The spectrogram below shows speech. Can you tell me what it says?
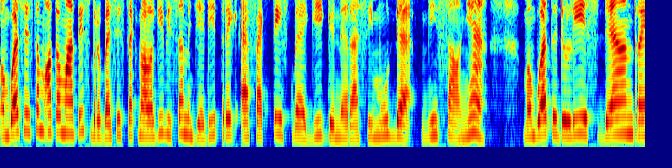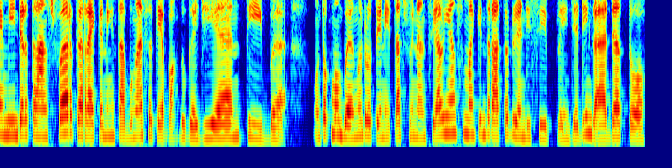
Membuat sistem otomatis berbasis teknologi bisa menjadi trik efektif bagi generasi muda. Misalnya, membuat to-do list dan reminder transfer ke rekening tabungan setiap waktu gajian tiba untuk membangun rutinitas finansial yang semakin teratur dan disiplin. Jadi nggak ada tuh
